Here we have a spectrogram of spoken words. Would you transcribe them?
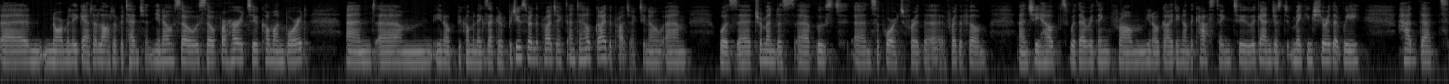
uh, normally get a lot of attention. You know, so so for her to come on board and um, you know become an executive producer on the project and to help guide the project. You know, um, was a tremendous uh, boost and support for the for the film. and she helped with everything from you know guiding on the casting to again just making sure that we had that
